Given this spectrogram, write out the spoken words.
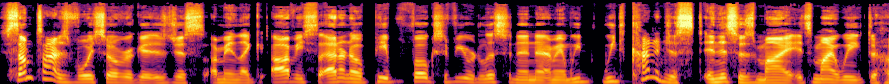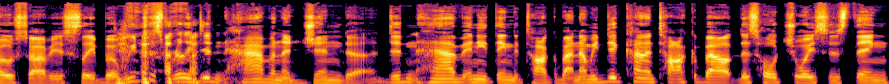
sometimes voiceover is just. I mean, like obviously, I don't know, people, folks. If you were listening, I mean, we we kind of just, and this is my, it's my week to host, obviously, but we just really didn't have an agenda, didn't have anything to talk about. Now we did kind of talk about this whole choices thing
